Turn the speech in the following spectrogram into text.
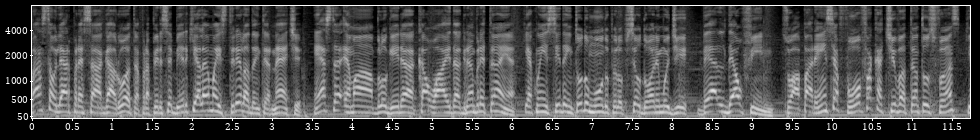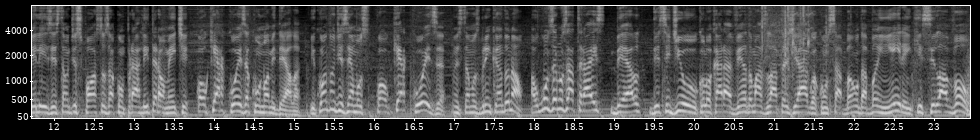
Basta olhar para essa garota para perceber que ela é uma estrela da internet. Esta é uma blogueira kawaii da Grã-Bretanha, que é conhecida em todo mundo pelo pseudônimo de Belle Delphine. Sua aparência fofa cativa tanto os fãs que eles estão dispostos a comprar literalmente qualquer coisa com o nome dela. E quando dizemos qualquer coisa, não estamos brincando não. Alguns anos atrás, Belle decidiu colocar à venda umas latas de água com sabão da banheira em que se lavou.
